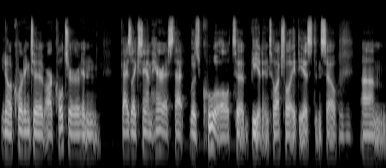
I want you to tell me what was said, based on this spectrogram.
you know according to our culture and guys like sam harris that was cool to be an intellectual atheist and so mm-hmm. um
